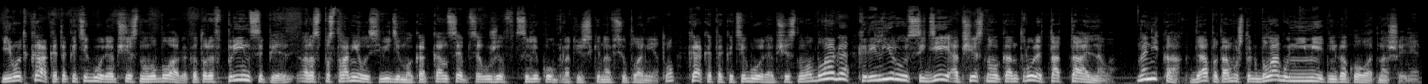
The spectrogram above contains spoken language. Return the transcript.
И вот как эта категория общественного блага, которая в принципе распространилась, видимо, как концепция уже в целиком практически на всю планету, как эта категория общественного блага коррелирует с идеей общественного контроля тотального. Ну, никак, да, потому что к благу не имеет никакого отношения.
